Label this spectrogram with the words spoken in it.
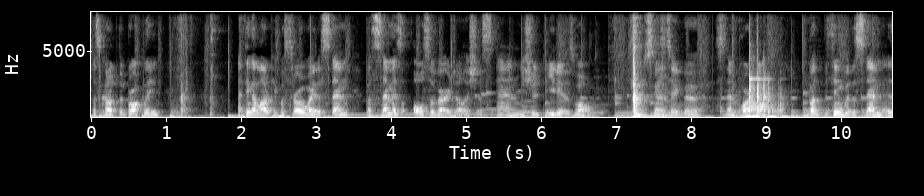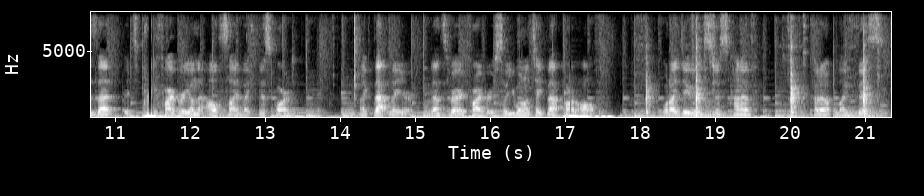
Let's cut up the broccoli. I think a lot of people throw away the stem, but stem is also very delicious and you should eat it as well. I'm just gonna take the stem part off. But the thing with the stem is that it's pretty fibery on the outside, like this part. Like that layer. That's very fibrous, so you wanna take that part off. What I do is just kind of cut it up like this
